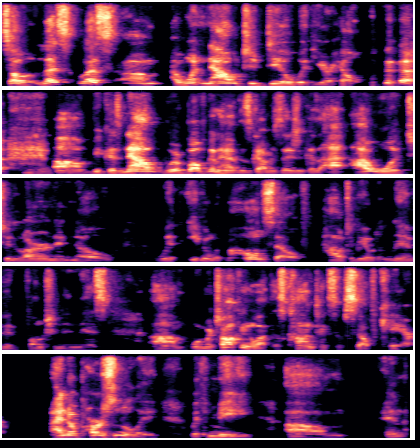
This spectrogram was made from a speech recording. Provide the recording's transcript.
so let's let's um, I want now to deal with your help mm-hmm. um, because now we're both going to have this conversation because I I want to learn and know with even with my own self how to be able to live and function in this um, when we're talking about this context of self care. I know personally with me, um, and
